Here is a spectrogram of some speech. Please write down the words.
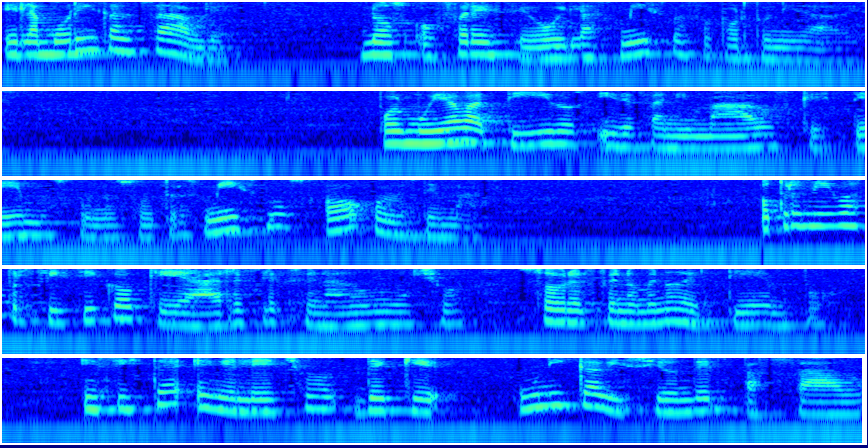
El amor incansable nos ofrece hoy las mismas oportunidades. Por muy abatidos y desanimados que estemos con nosotros mismos o con los demás. Otro amigo astrofísico que ha reflexionado mucho sobre el fenómeno del tiempo insiste en el hecho de que única visión del pasado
